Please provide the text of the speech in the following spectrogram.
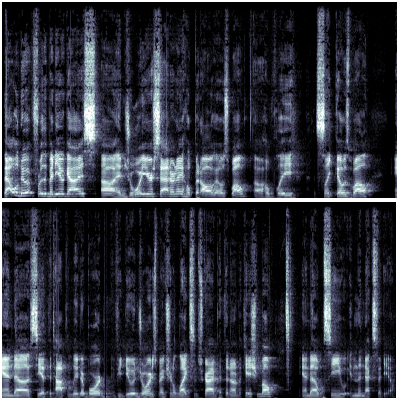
that will do it for the video, guys. Uh, enjoy your Saturday. Hope it all goes well. Uh, hopefully the slate goes well. And uh, see you at the top of the leaderboard. If you do enjoy, just make sure to like, subscribe, hit the notification bell, and uh, we'll see you in the next video.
